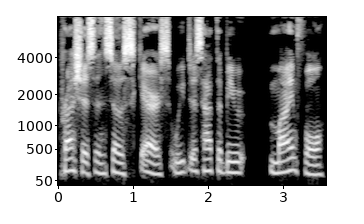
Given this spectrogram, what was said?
precious and so scarce. We just have to be mindful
